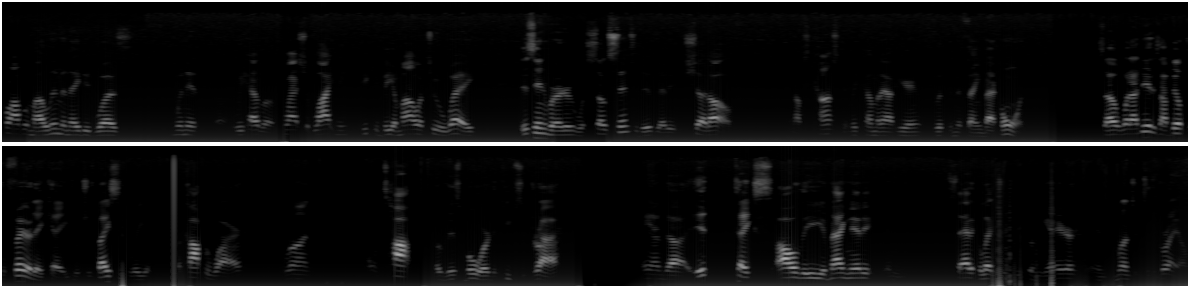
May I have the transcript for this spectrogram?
problem I eliminated was when it we have a flash of lightning, it could be a mile or two away. This inverter was so sensitive that it shut off. And I was constantly coming out here and flipping the thing back on. So what I did is I built a Faraday cage, which is basically a, copper wire run on top of this board that keeps it dry. And uh, it takes all the magnetic and static electricity from the air and runs it to the ground.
